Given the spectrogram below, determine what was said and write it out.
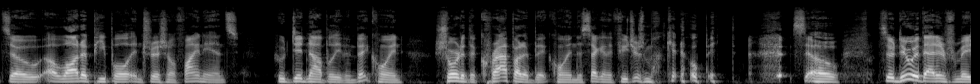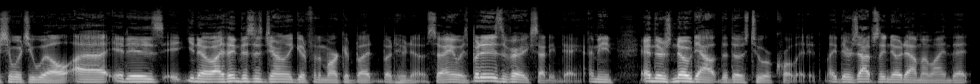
So a lot of people in traditional finance who did not believe in bitcoin shorted the crap out of bitcoin the second the futures market opened so so do with that information what you will. Uh, it is you know I think this is generally good for the market, but but who knows? So anyways, but it is a very exciting day. I mean, and there's no doubt that those two are correlated. Like there's absolutely no doubt in my mind that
